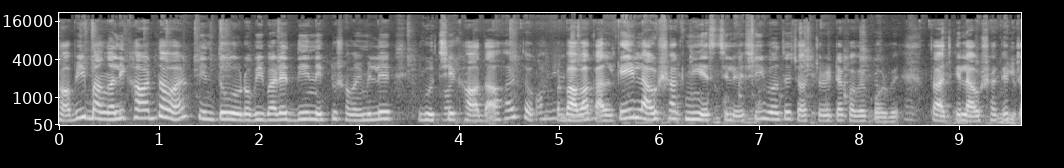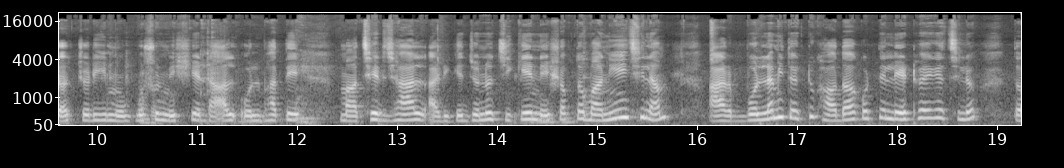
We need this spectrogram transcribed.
সবই বাঙালি খাবার দাবার, কিন্তু রবিবারের দিন একটু সবাই মিলে গুছিয়ে খাওয়া দাওয়া হয় তো। বাবা কালকেই লাউ শাক নিয়ে এসেছিল, এসেই বলছে চচ্চড়িটা কবে করবে। তো আজকে লাউ শাকের চচ্চড়ি, মুগ মুসুর মিশিয়ে ডাল, ওল ভাতে, মাছের ঝাল, আর জন্য চিকেন, এসব তো বানিয়েইছিলাম আর বললামই তো একটু খাওয়া দাওয়া করতে লেট হয়ে গেছিল, তো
